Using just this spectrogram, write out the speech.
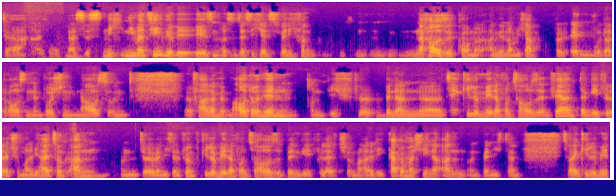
da, also das ist nicht niemals Ziel gewesen. Also, dass ich jetzt, wenn ich von nach Hause komme, angenommen, ich habe irgendwo da draußen im Busch ein Haus und äh, fahre da mit dem Auto hin und ich äh, bin dann äh, zehn Kilometer von zu Hause entfernt, dann geht vielleicht schon mal die Heizung an und äh, wenn ich dann fünf Kilometer von zu Hause bin, geht vielleicht schon mal die Kaffeemaschine an. Und wenn ich dann zwei Kilometer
